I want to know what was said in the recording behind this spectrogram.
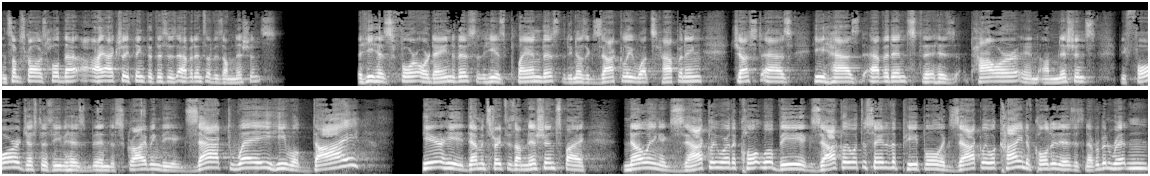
And some scholars hold that. I actually think that this is evidence of his omniscience. That he has foreordained this, that he has planned this, that he knows exactly what's happening, just as he has evidence to his power and omniscience before, just as he has been describing the exact way he will die. Here he demonstrates his omniscience by knowing exactly where the colt will be, exactly what to say to the people, exactly what kind of colt it is. It's never been written,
